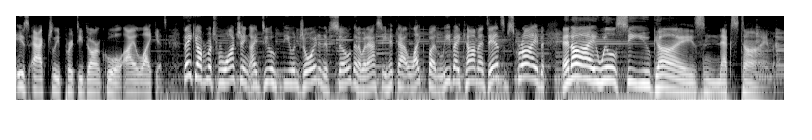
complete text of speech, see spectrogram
is actually pretty darn cool. I like it. Thank you all very much for watching. I do hope that you enjoyed, and if so, then I would ask you hit that like button, leave a comment, and subscribe, and I will see you guys next time.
